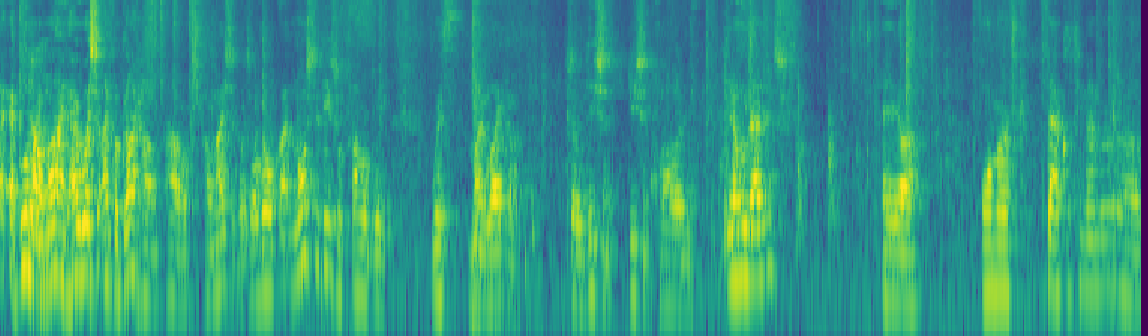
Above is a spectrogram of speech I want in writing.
it blew my mind. I was, I forgot how, how, how nice it was. Although uh, most of these were probably with my Leica, so decent, decent quality. You know who that is? a uh, former faculty member, uh,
